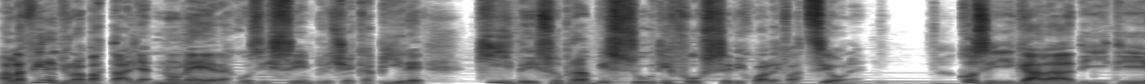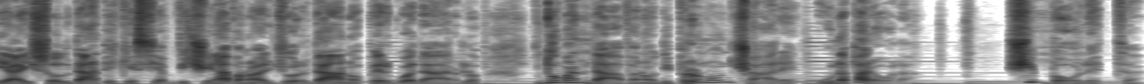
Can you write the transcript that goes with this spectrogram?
Alla fine di una battaglia non era così semplice capire chi dei sopravvissuti fosse di quale fazione. Così i Galaaditi, ai soldati che si avvicinavano al Giordano per guadarlo, domandavano di pronunciare una parola. Shibbolet.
